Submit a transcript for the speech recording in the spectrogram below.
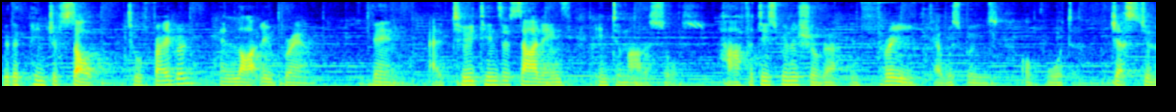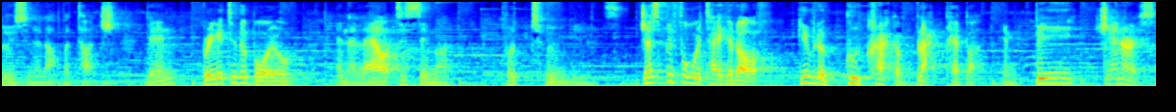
with a pinch of salt till fragrant and lightly brown. Then add two tins of sardines in tomato sauce, half a teaspoon of sugar and three tablespoons of water just to loosen it up a touch. Then bring it to the boil and allow it to simmer for two minutes. Just before we take it off, give it a good crack of black pepper and be generous.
